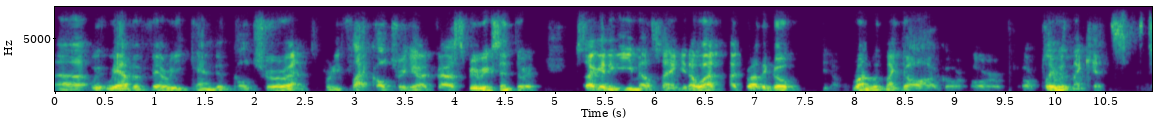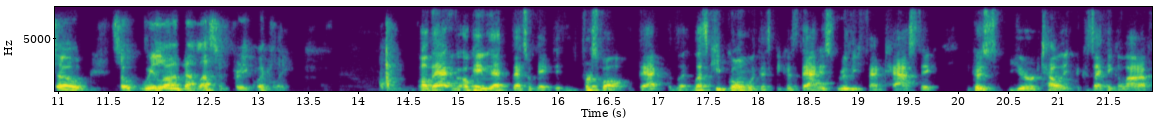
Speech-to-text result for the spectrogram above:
uh, we, we have a very candid culture and it's pretty flat culture here at Verisk. Three weeks into it, start getting emails saying, you know what, I'd rather go, you know, run with my dog or, or, or play with my kids. So, so we learned that lesson pretty quickly. Well, that okay, that that's okay. First of all, that let, us keep going with this because that is really fantastic. Because you're telling, because I think a lot of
